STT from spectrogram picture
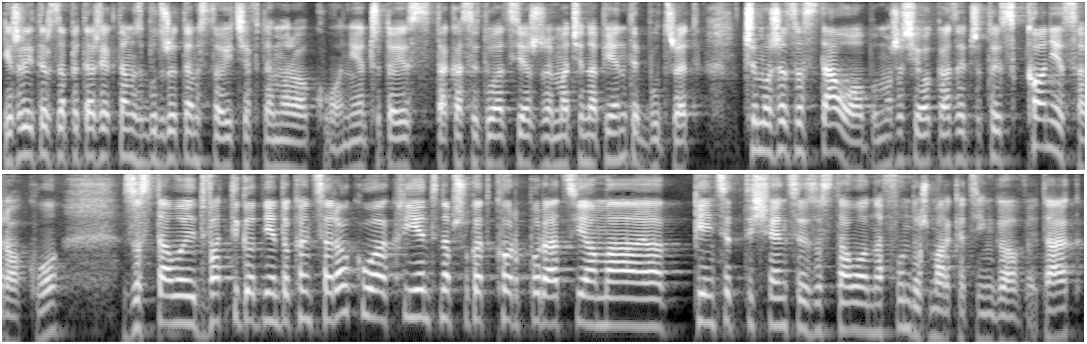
Jeżeli też zapytasz, jak tam z budżetem stoicie w tym roku, nie? czy to jest taka sytuacja, że macie napięty budżet, czy może zostało, bo może się okazać, że to jest koniec roku, zostały dwa tygodnie do końca roku, a klient, na przykład korporacja ma 500 tysięcy, zostało na fundusz marketingowy, tak?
